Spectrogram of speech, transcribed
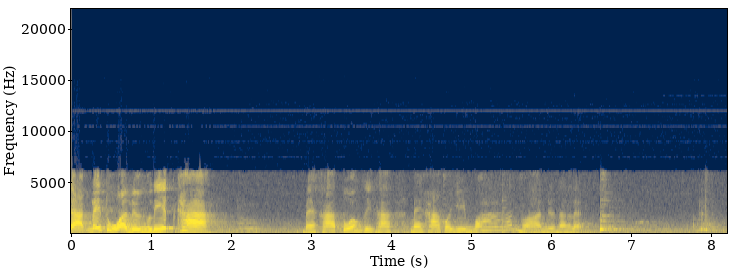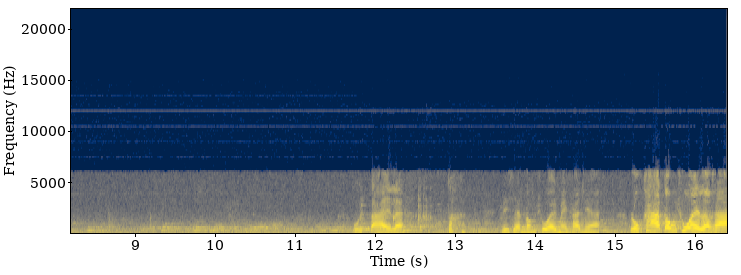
อยากได้ถั่วหนึ่งลิตรค่ะ แม่ค้าตวงสิคะ แม่ค้าก็ยิ้มหวานหวานอยู่นั่นแหละ อุ้ยตายแล้ว ดิฉันต้องช่วยไหมคะเนี่ย ลูกค้าต้องช่วยเหรอคะ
